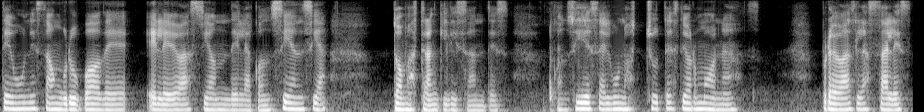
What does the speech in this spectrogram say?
te unes a un grupo de elevación de la conciencia, tomas tranquilizantes, consigues algunos chutes de hormonas, pruebas las sales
